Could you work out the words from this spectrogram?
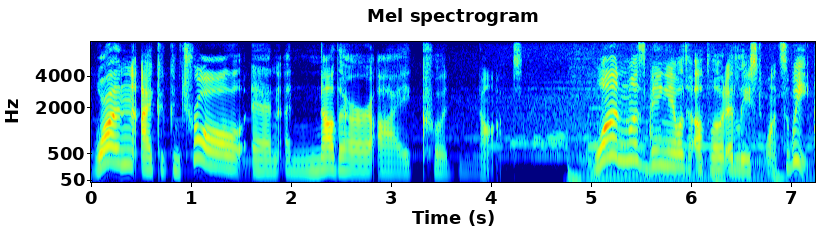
One I could control, and another I could not. One was being able to upload at least once a week,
